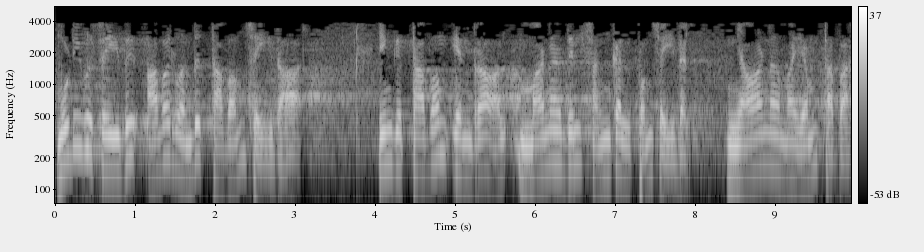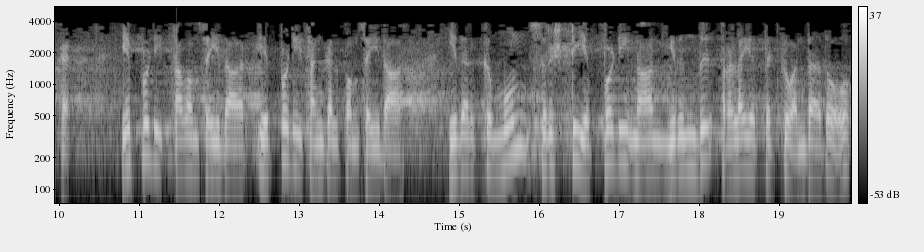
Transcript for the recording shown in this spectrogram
முடிவு செய்து அவர் வந்து தவம் செய்தார். இங்கு தவம் என்றால் மனதில் சங்கல்பம் செய்தல் ஞானமயம் தபக. எப்படி தவம் செய்தார்? எப்படி சங்கல்பம் செய்தார்? இதற்கு முன் சிருஷ்டி எப்படி நான் இருந்து பிரளயத்திற்கு வந்ததோ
